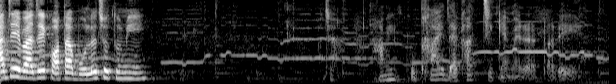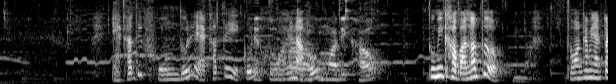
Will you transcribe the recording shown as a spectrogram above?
আজে বাজে কথা বলেছ তুমি। আচ্ছা আমি কোথায় দেখাচ্ছি ক্যামেরাটা রে? এক হাতে ফোন ধরে এক হাতে এ করে হয় না গো খাও। তুমি খাবা না তো? তোমাকে আমি একটা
